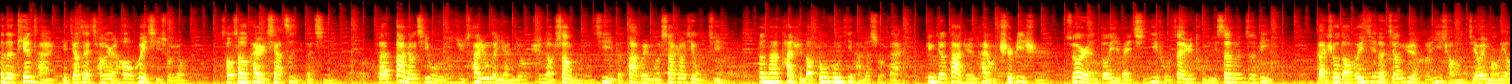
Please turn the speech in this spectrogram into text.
他的天才也将在成人后为其所用。曹操开始下自己的棋，他大张旗鼓依据蔡邕的研究，寻找上古遗迹的大规模杀伤性武器。当他探寻到东风祭坛的所在，并将大军派往赤壁时，所有人都以为其意图在于统一三分之地，感受到危机的将军和义城结为盟友，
